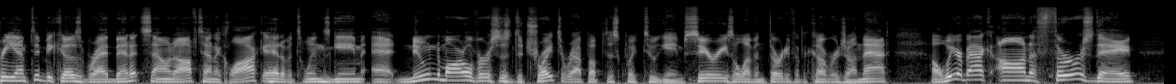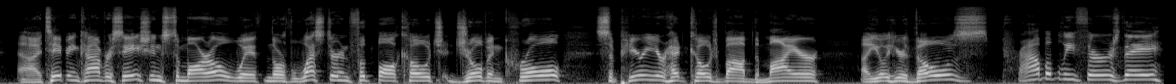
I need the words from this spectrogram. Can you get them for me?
preempted because Brad Bennett sound off 10 o'clock ahead of a Twins game at noon tomorrow versus Detroit to wrap up this quick two game series. 11:30 for the coverage on that. Uh, we are back on Thursday. Uh, taping conversations tomorrow with Northwestern football coach Joven Kroll, Superior head coach Bob DeMeyer. Uh, you'll hear those probably Thursday,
